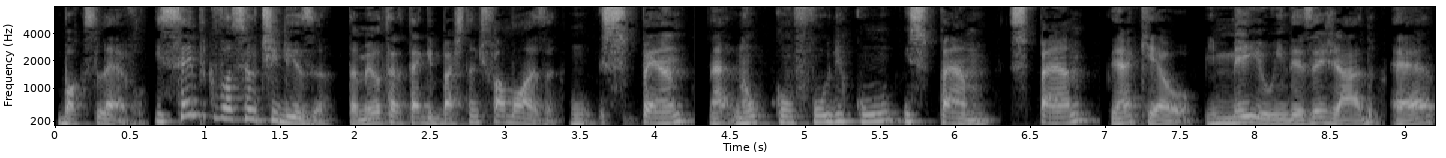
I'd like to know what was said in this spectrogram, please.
box level. E sempre que você utiliza, também outra tag bastante famosa, um spam, né, não confunde com spam. Spam, né, que é o e-mail indesejado, é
